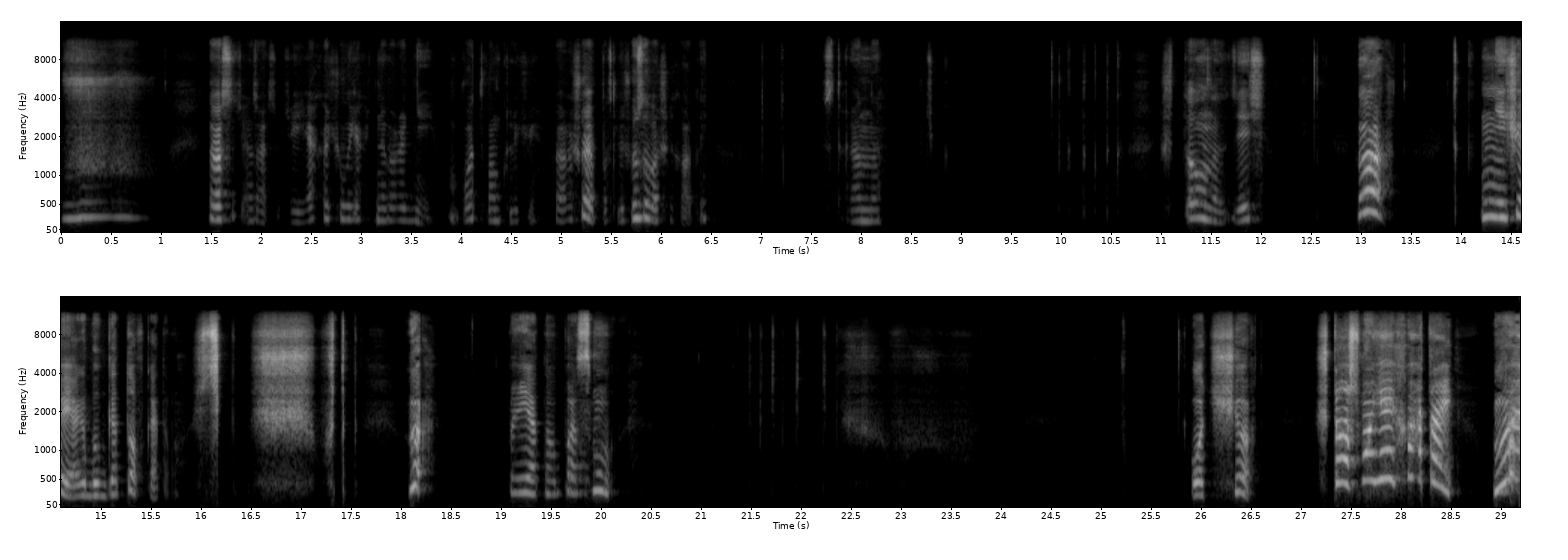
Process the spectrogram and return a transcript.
Здравствуйте, здравствуйте. Я хочу уехать на пару дней. Вот вам ключи. Хорошо, я послежу за вашей хатой. Странно. Что у нас здесь? А! Ничего, я был готов к этому. А! Приятного просмотра. О, черт! Что с моей хатой? А!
